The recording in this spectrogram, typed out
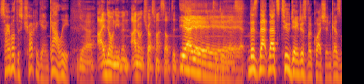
Sorry about this truck again. Golly. Yeah, I don't even. I don't trust myself to. Yeah, yeah, yeah, yeah, yeah, yeah, yeah, yeah, This that that's too dangerous of a question because.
